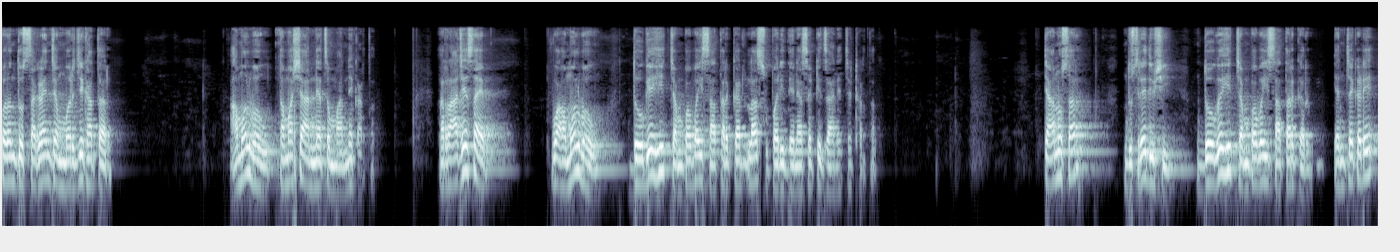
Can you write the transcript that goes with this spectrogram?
परंतु सगळ्यांच्या मर्जी खातर अमोल भाऊ तमाशा आणण्याचं मान्य करतात. राजेसाहेब व अमोल भाऊ दोघेही चंपाबाई सातारकरला सुपारी देण्यासाठी जाण्याचे ठरतात. त्यानुसार दुसऱ्या दिवशी दोघंही चंपाबाई सातारकर यांच्याकडे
